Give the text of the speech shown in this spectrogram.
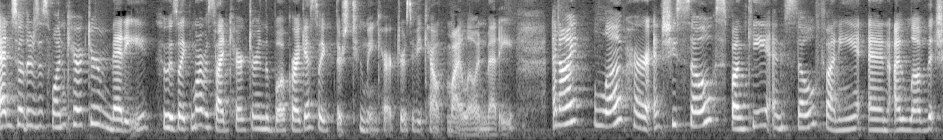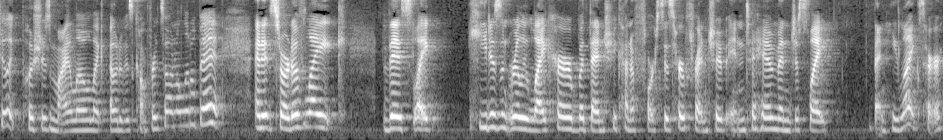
And so there's this one character, Meddy, who is like more of a side character in the book, or I guess like there's two main characters if you count Milo and Meddy. And I love her and she's so spunky and so funny and I love that she like pushes Milo like out of his comfort zone a little bit. And it's sort of like this like he doesn't really like her but then she kind of forces her friendship into him and just like then he likes her.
